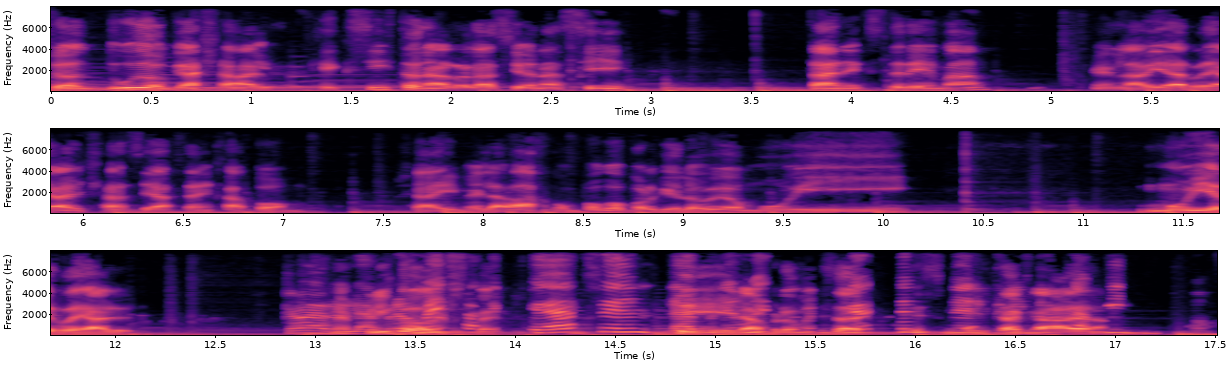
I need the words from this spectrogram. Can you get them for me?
Yo dudo que haya algo- que exista una relación así tan extrema en la vida real, ya sea hasta en Japón. Ya ahí me la bajo un poco porque lo veo muy muy irreal. Claro, ¿Me la promesa Me- que hacen, la Sí, promesa, la promesa que hacen es muy sacada. capítulo.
